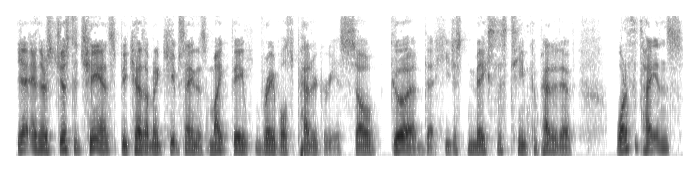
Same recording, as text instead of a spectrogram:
yeah, and there's just a chance because I'm going to keep saying this. Mike Vrabel's pedigree is so good that he just makes this team competitive. What if the Titans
